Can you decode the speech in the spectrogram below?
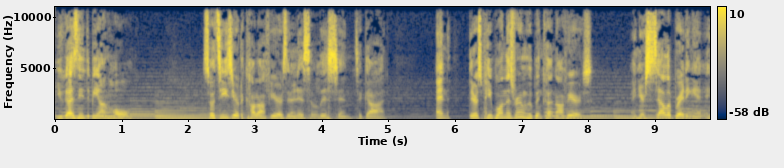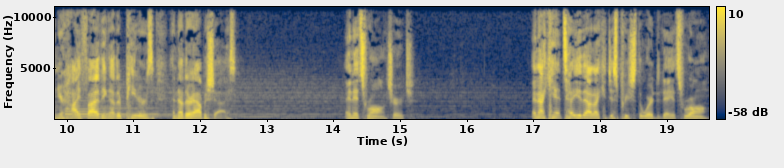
You guys need to be on hold. So it's easier to cut off ears than it is to listen to God. And there's people in this room who've been cutting off ears. And you're celebrating it and you're high fiving other Peters and other Abishais. And it's wrong, church. And I can't tell you that. I could just preach the word today. It's wrong.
